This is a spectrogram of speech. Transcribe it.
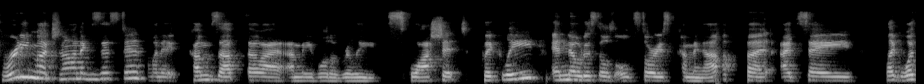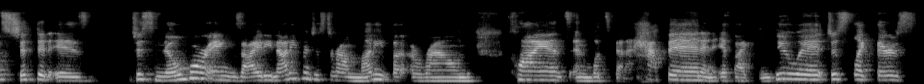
pretty much non-existent when it comes up though I, am able to really squash it quickly and notice those old stories coming up but i'd say like what's shifted is just no more anxiety, not even just around money, but around clients and what's going to happen and if I can do it. Just like there's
